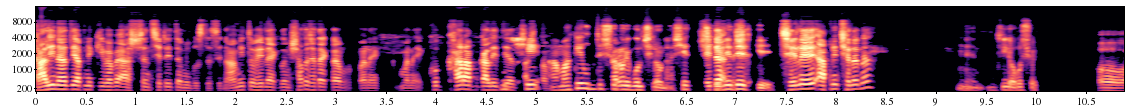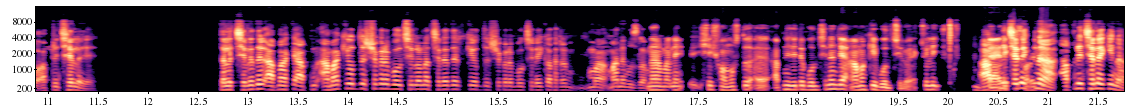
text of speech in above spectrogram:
গালি না দিয়ে আপনি কীভাবে আসছেন সেটাই তো আমি বুঝতেছি না। আমি তো হইলে একদম সাথে, সাথে একটা মানে, মানে খুব খারাপ গালি দিয়ে আমাকে উদ্দেশ্য করে বলছিল না। সে ছেলেদেরকে ছেলে আপনি ছেলে না? জি অবশ্যই। ও আপনি ছেলে। তাহলে ছেলেদের আমাকে আপ আমাকে উদ্দেশ্য করে বলছিল না ছেলেদেরকে উদ্দেশ্য করে বলছিল এই কথাটার মা মানে বুঝলাম না না। মানে সে সমস্ত আ আপনি যেটা বলছিলেন যে আমাকে বলছিল। অ্যাকচুয়ালি আপনি ডাইরেক্ট ছেলে কিনা? সরাসরি আপনি ছেলে কিনা?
